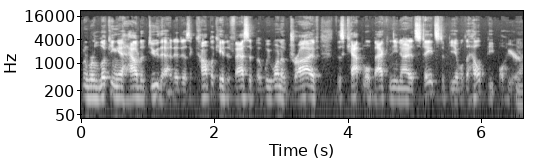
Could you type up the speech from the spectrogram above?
when we're looking at how to do that, it is a complicated facet, but we want to drive this capital back in the United States to be able to help people here. Yeah.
